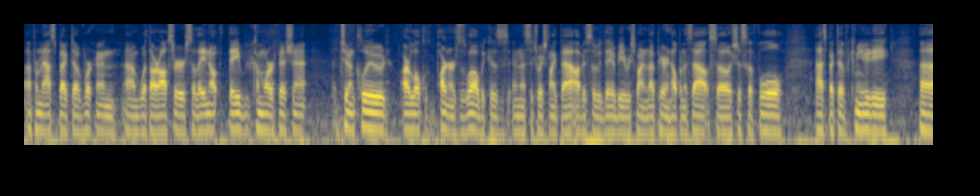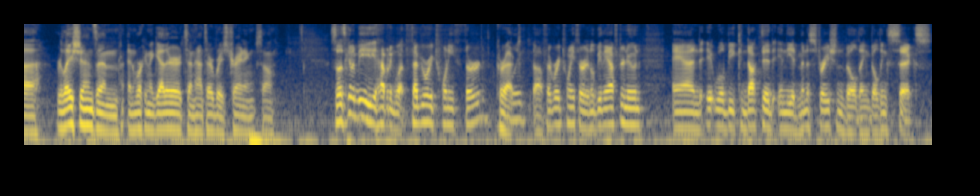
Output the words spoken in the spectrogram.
uh, from an aspect of working um, with our officers so they know they become more efficient to include our local partners as well because in a situation like that obviously they would be responding up here and helping us out so it's just a full aspect of community uh, relations and, and working together to enhance everybody's training. So, So it's going to be happening what February 23rd? I Correct. Uh, February 23rd. It'll be in the afternoon, and it will be conducted in the administration building, Building 6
